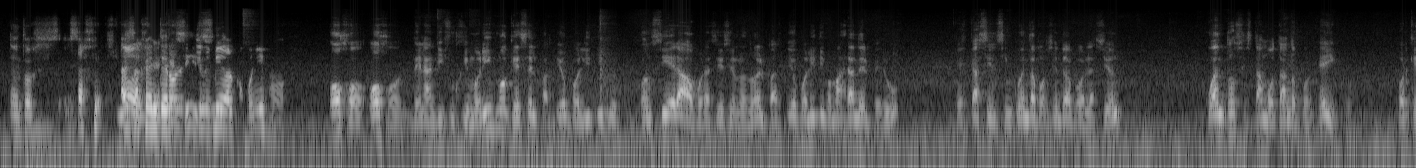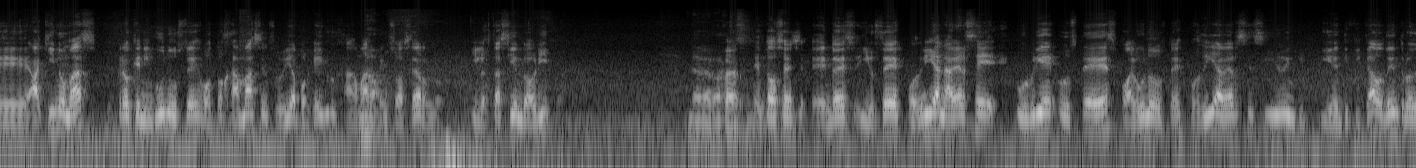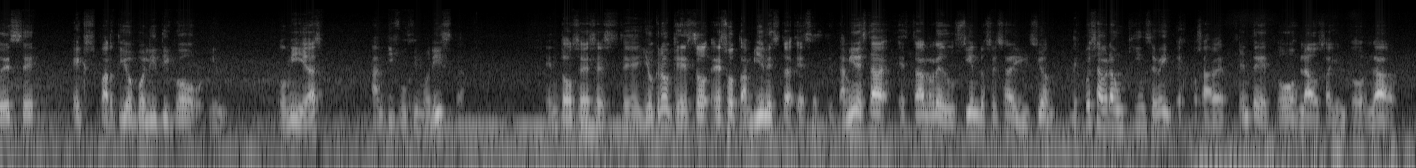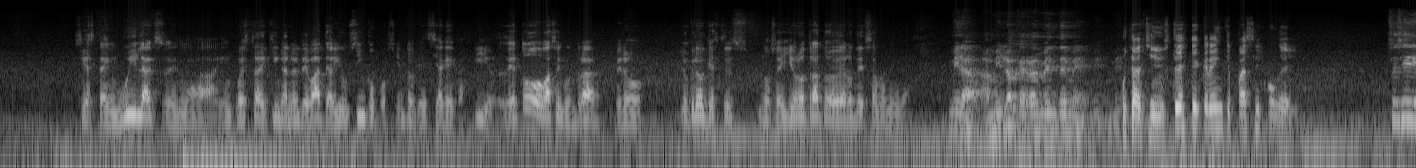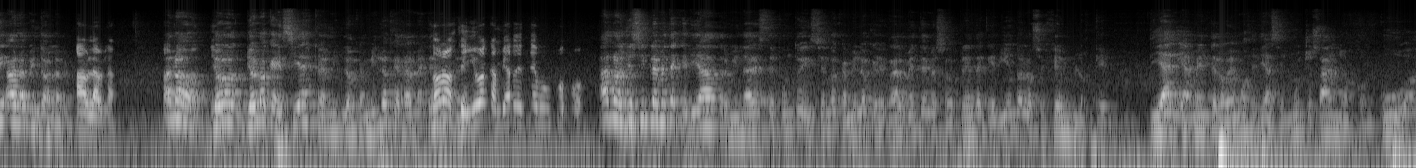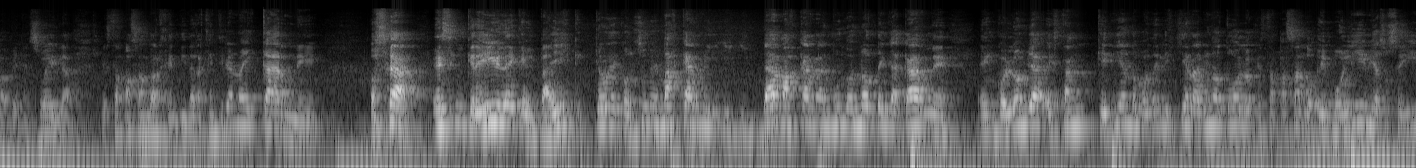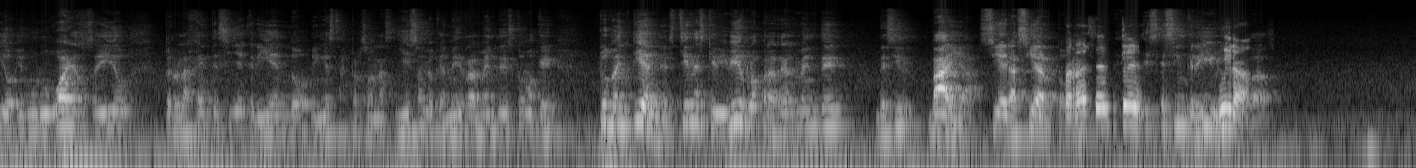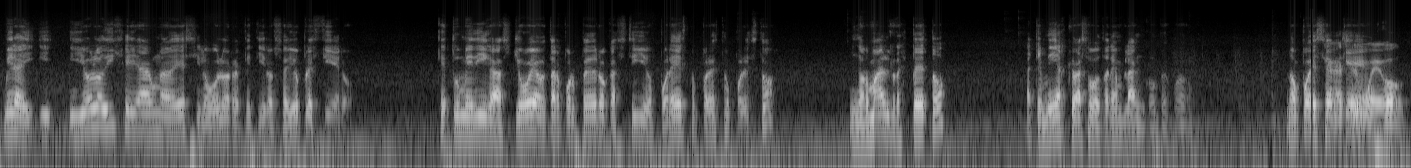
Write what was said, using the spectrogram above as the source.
entonces esa, a esa es gente que no sí, tiene sí. miedo al comunismo. Ojo, ojo, del antifujimorismo, que es el partido político considerado, por así decirlo, ¿no? El partido político más grande del Perú, que es casi el 50% de la población, ¿cuántos están votando por Keiko? Porque aquí nomás, creo que ninguno de ustedes votó jamás en su vida por Keiko, jamás No. pensó hacerlo. Y lo está haciendo ahorita. La verdad Claro. que sí. Entonces, entonces, y ustedes podrían haberse, ustedes o alguno de ustedes podría haberse sido identi- identificado dentro de ese ex partido político, en comillas, antifujimorista. Entonces, este, yo creo que eso, eso también está, es, este, también está, está reduciéndose esa división. Después habrá un 15-20, o sea, a ver, gente de todos lados hay en todos lados. Si hasta en Willax, en la encuesta de quién ganó el debate, había un 5% que decía que Castillo. De todo vas a encontrar, pero yo creo que este es, no sé, yo lo trato de ver de esa manera. Mira, a mí lo que realmente me. me- me- Muchachos, ¿y ustedes qué creen que pase con el... Sí, sí, habla Pinto, habla Pinto. Habla, habla. Ah, no, yo, yo lo que decía es que a mí lo que, a mí lo que realmente. No, no, me- que yo iba a cambiar de tema un poco. Ah, no, yo simplemente quería terminar este punto diciendo que a mí lo que realmente me sorprende que viendo los ejemplos que diariamente lo vemos desde hace muchos años con Cuba, Venezuela, le está pasando a Argentina. En Argentina no hay carne. O sea, es increíble que el país que creo que consume más carne y, y da más carne al mundo no tenga carne. En Colombia están queriendo poner la izquierda viendo todo lo que está pasando. En Bolivia ha sucedido, en Uruguay ha sucedido, pero la gente sigue creyendo en estas personas. Y eso es lo que a mí realmente es como que tú no entiendes. Tienes que vivirlo para realmente decir, vaya, si era cierto. Pero hay gente... es, es increíble. Mira, verdad. Mira, y, y yo lo dije ya una vez y lo vuelvo a repetir, o sea, yo prefiero que tú me digas, yo voy a votar por Pedro Castillo por esto, por esto, por esto, y normal, respeto, a que me digas que vas a votar en blanco, pues, huevón. No puede ser que... huevón.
